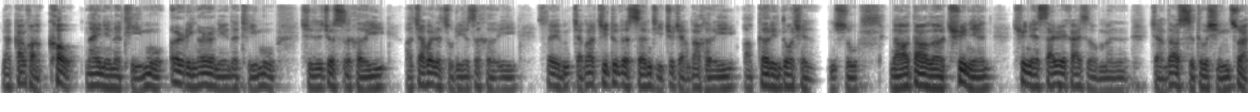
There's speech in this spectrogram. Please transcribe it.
那刚好扣那一年的题目，二零二二年的题目其实就是合一啊，教会的主题就是合一，所以我们讲到基督的身体就讲到合一啊，哥林多前书。然后到了去年，去年。三月开始，我们讲到《使徒行传》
